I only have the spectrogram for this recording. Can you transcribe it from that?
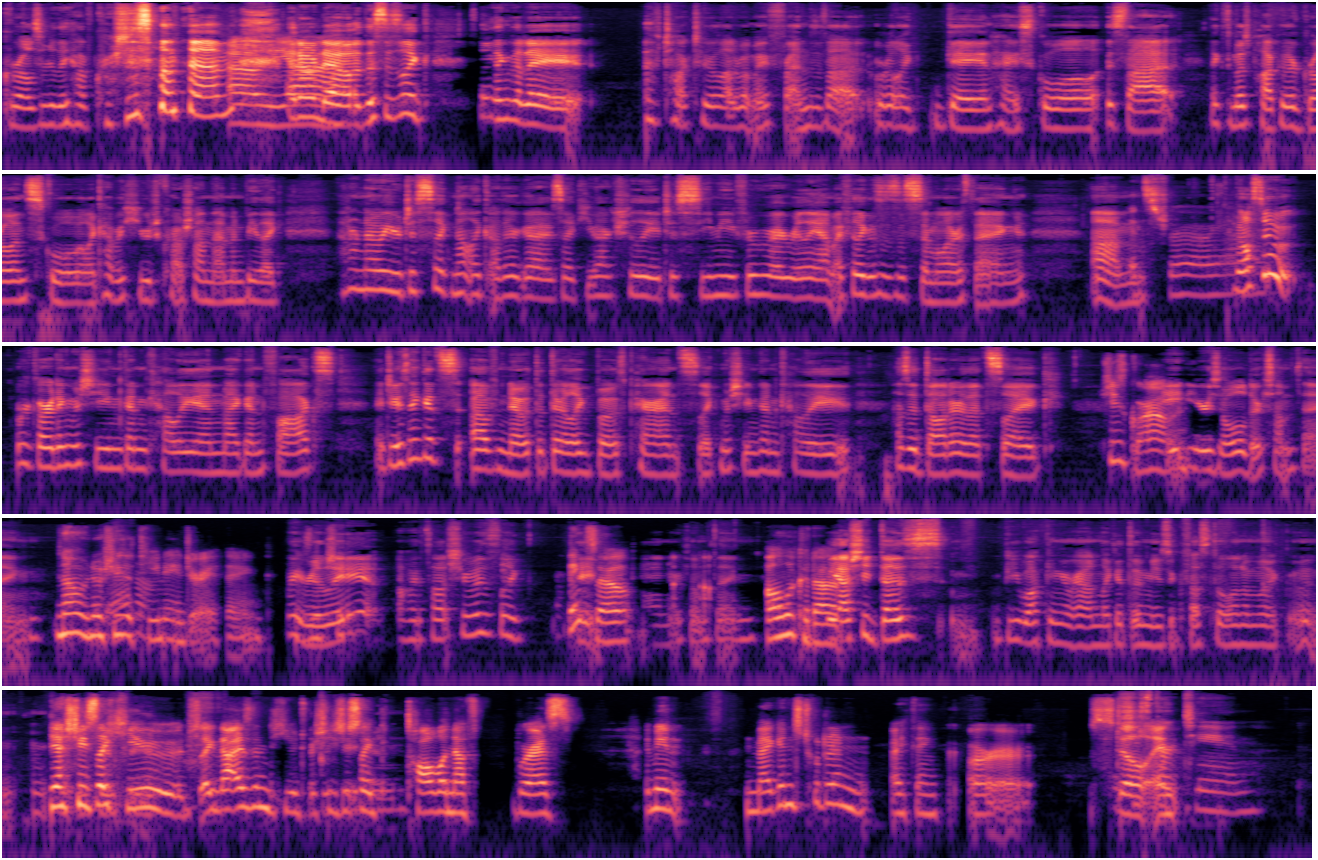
girls really have crushes on them. Oh yeah. I don't know. This is like something that I have talked to a lot about my friends that were like gay in high school. Is that like the most popular girl in school will like have a huge crush on them and be like, I don't know, you're just like not like other guys. Like you actually just see me for who I really am. I feel like this is a similar thing. Um, It's true. Yeah. but also regarding Machine Gun Kelly and Megan Fox, I do think it's of note that they're like both parents. Like Machine Gun Kelly has a daughter that's like She's grown. eight years old or something. No, no, she's a teenager, I think. Wait, Isn't she? really? Oh, I thought she was like I think eight so. or ten or something. I'll look it up. But yeah, she does be walking around like at the music festival, and I'm like, uh, uh, Yeah, she's like huge. Like not isn't huge, but she's just like tall enough. Whereas, I mean, Megan's children, I think, are still She's in. thirteen.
